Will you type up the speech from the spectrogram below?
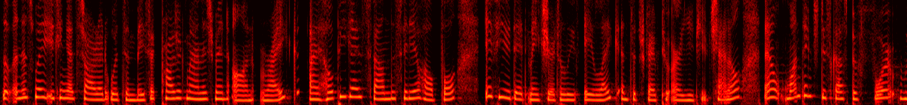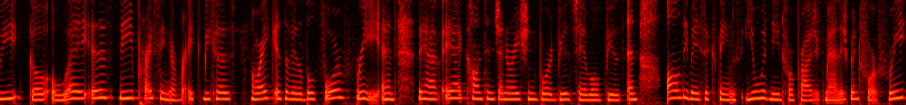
So in this way, you can get started with some basic project management on Wrike. I hope you guys found this video helpful. If you did, make sure to leave a like and subscribe to our YouTube channel. Now, one thing to discuss before we go away is the pricing of Wrike because Wrike is available for free and they have AI content generation, board views, table views, and all the basic things you would need for project management for free.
